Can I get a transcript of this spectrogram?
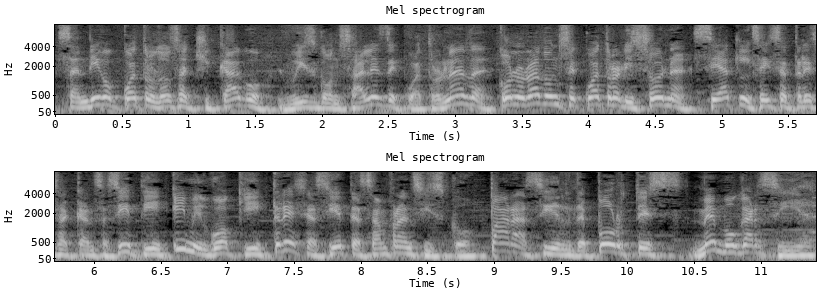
San Diego 4-2 a Chicago. Luis González de 4 nada. Colorado 11-4 a Arizona. Seattle 6 a 3 a Kansas City y Milwaukee 13 a 7 a San Francisco. Para Sir Deportes, Memo García.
